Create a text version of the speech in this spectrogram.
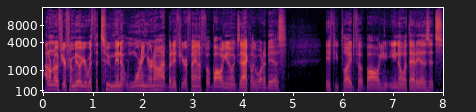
I don't know if you're familiar with the two-minute warning or not, but if you're a fan of football, you know exactly what it is. If you played football, you, you know what that is. It's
